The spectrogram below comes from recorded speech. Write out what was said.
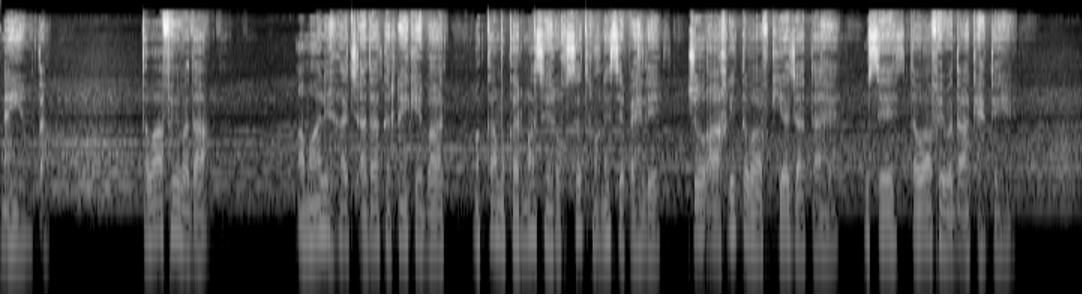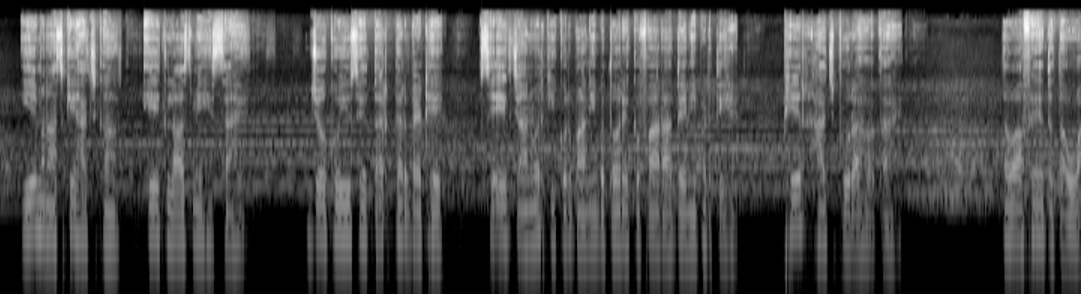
نہیں ہوتا۔ طواف ودا عمال حج ادا کرنے کے بعد مکہ مکرمہ سے رخصت ہونے سے پہلے جو آخری طواف کیا جاتا ہے، اسے طواف ودا کہتے ہیں۔ یہ مناسق حج کا ایک لازمی حصہ ہے۔ جو کوئی اسے ترک کر بیٹھے، اسے ایک جانور کی قربانی بطور کفارہ دینی پڑتی ہے۔ پھر حج پورا ہوتا ہے۔ طواف تطوع،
